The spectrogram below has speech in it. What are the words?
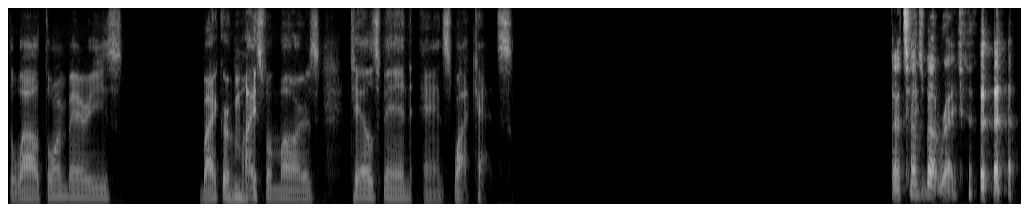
The Wild Thornberrys, Biker Mice from Mars, TaleSpin, and SWAT Kats. That sounds about right.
